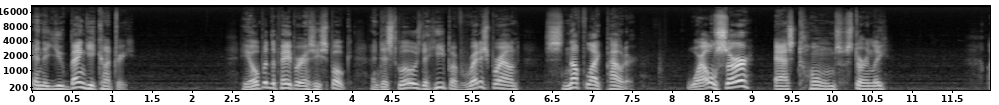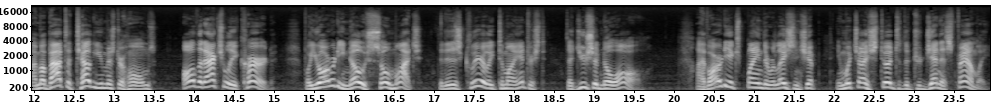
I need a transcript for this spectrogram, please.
in the Ubangi country. He opened the paper as he spoke and disclosed a heap of reddish brown, snuff like powder. Well, sir? asked Holmes sternly. I'm about to tell you, Mr. Holmes, all that actually occurred, for you already know so much that it is clearly to my interest that you should know all. I have already explained the relationship in which I stood to the Tregennis family.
